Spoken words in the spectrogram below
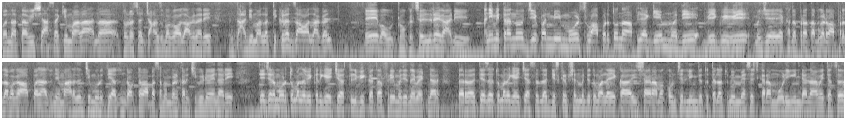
पण आता विषय असा की मला ना थोडासा चान्स बघावा लागणार आहे. आणि आधी मला तिकडंच जावं लागेल. ए भाऊ ठोकसेल रे गाडी. आणि मित्रांनो जे पण मी मोड्स वापरतो ना आपल्या गेममध्ये वेगवेगळे म्हणजे एखादा प्रतापगड वापरला बघा आपण अजून महाराजांची मूर्ती अजून डॉक्टर बाबासाहेब आंबेडकरांची व्हिडिओ येणार आहे. ते जर मोड तुम्हाला विकत घ्यायचे असतील विकत फ्रीमध्ये नाही भेटणार. तर ते जर तुम्हाला घ्यायचे असेल तर डिस्क्रिप्शनमध्ये तुम्हाला एका इंस्टाग्राम अकाउंटची लिंक देतो त्याला तुम्ही मेसेज करा मोडिंग इंडिया नाव आहे त्याचं.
